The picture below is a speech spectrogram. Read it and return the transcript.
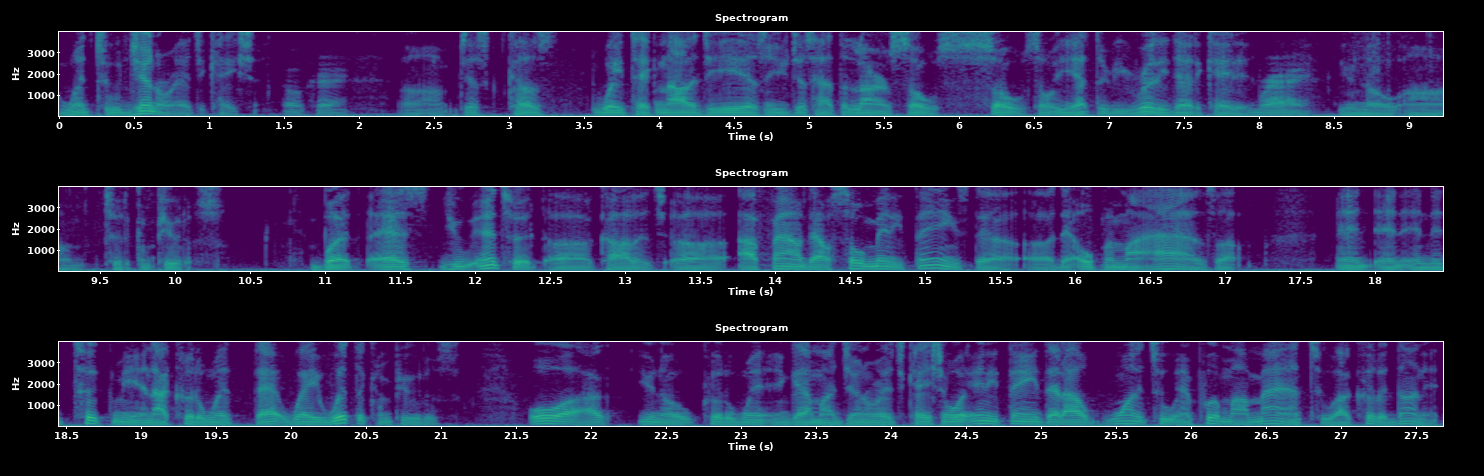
went to general education okay. um, just because the way technology is, and you just have to learn so so so. You have to be really dedicated Right. you know, um, to the computers. But as you entered uh, college, uh, I found out so many things that uh, that opened my eyes up, and, and, and it took me, and I could have went that way with the computers, or I, you know, could have went and got my general education, or anything that I wanted to and put my mind to. I could have done it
